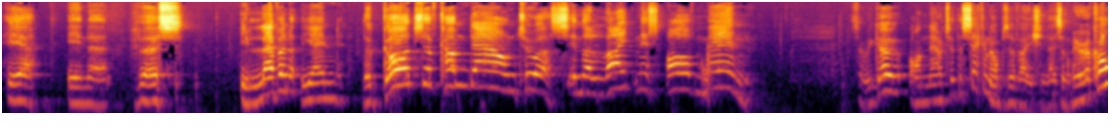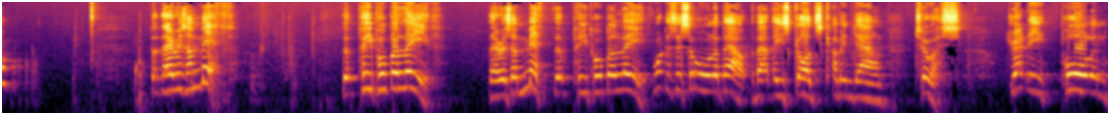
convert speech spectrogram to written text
here in uh, verse 11 at the end the gods have come down to us in the likeness of men. So we go on now to the second observation. There's a miracle, but there is a myth that people believe. There is a myth that people believe. What is this all about? About these gods coming down to us. Directly, Paul and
